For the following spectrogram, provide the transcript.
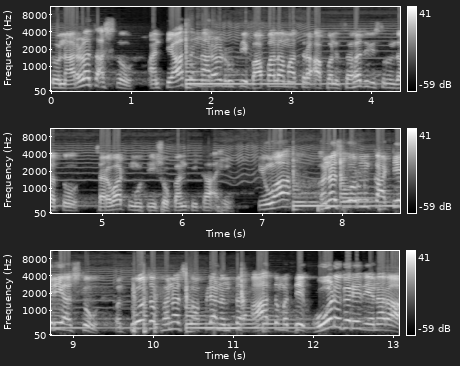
तो नारळच असतो. आणि त्याच नारळ रूपी बापाला मात्र आपण सहज विसरून जातो. सर्वात मोठी शोकांतिका आहे. किंवा फणस वरून काटेरी असतो पण तोच फणस कापल्यानंतर आतमध्ये गोड गरे देणारा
